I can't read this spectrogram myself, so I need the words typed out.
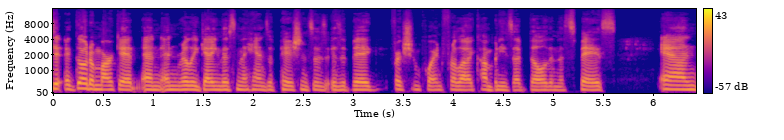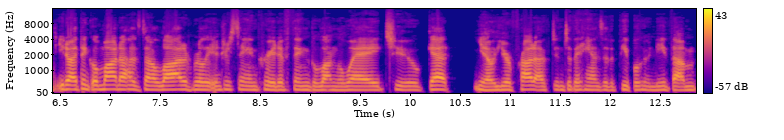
Uh, go to market and, and really getting this in the hands of patients is, is a big friction point for a lot of companies that build in the space. And, you know, I think Omada has done a lot of really interesting and creative things along the way to get, you know, your product into the hands of the people who need them.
